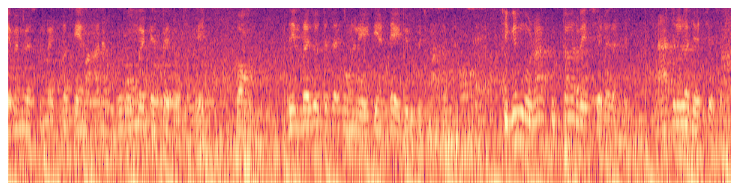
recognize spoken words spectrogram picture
ఏమేమి వేసుకుంటే ఇంట్లో సేమ్ అలానే ఉంది. హోమ్ మేడ్ టేస్ట్ అయితే వచ్చింది. బాగుంది. దీని ప్రైస్ వచ్చేసరికి ఓన్లీ ఎయిటీ అంటే ఎయిటీ రూపీస్ మాత్రమే. చికెన్ కూడా ఫుడ్ కలర్ వేస్ట్ చేయలేదండి. న్యాచురల్గా చేసి చేశాను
